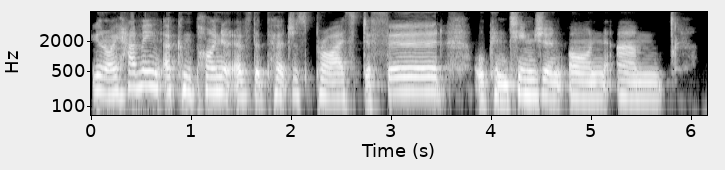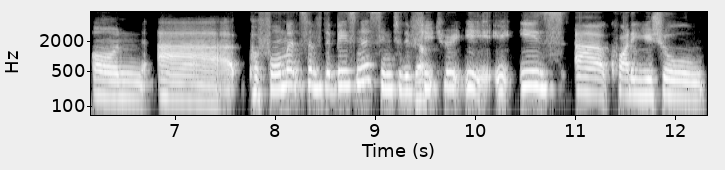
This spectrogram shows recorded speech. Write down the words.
you know having a component of the purchase price deferred or contingent on um, on uh, performance of the business into the yep. future is uh, quite a usual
